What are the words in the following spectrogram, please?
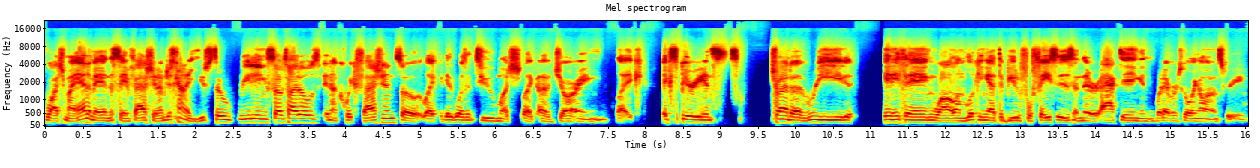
watch my anime in the same fashion. I'm just kind of used to reading subtitles in a quick fashion. So like it wasn't too much like a jarring like experience trying to read anything while I'm looking at the beautiful faces and their acting and whatever's going on on screen.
